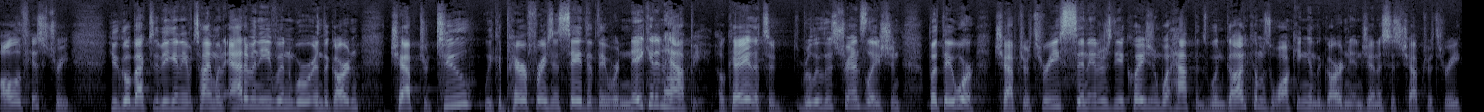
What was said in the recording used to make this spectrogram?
all of history. You go back to the beginning of time when Adam and Eve were in the garden, chapter 2, we could paraphrase and say that they were naked and happy. Okay, that's a really loose translation, but they were. Chapter 3, sin enters the equation. What happens? When God comes walking in the garden in Genesis chapter 3,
